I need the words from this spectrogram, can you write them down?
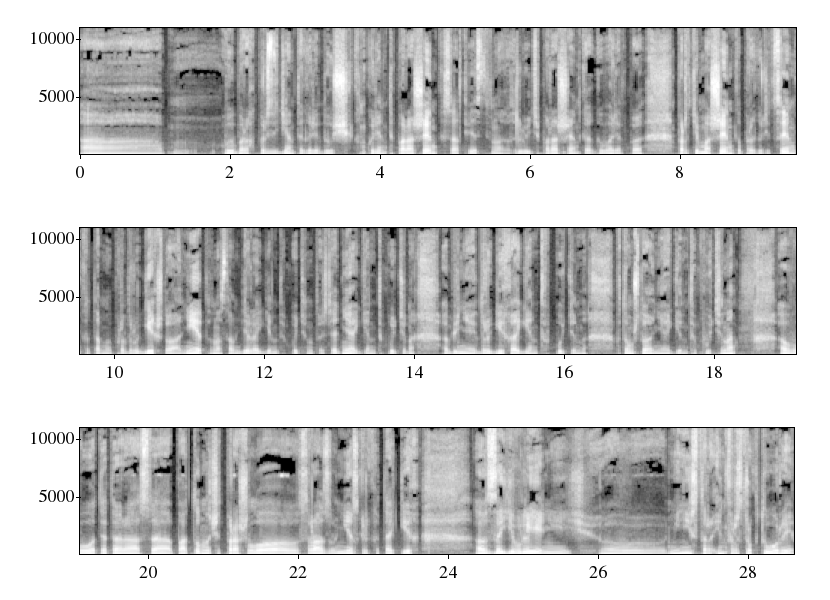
а, выборах президента грядущих, конкуренты Порошенко, соответственно, люди Порошенко говорят про, про Тимошенко, про Гриценко там и про других, что они это на самом деле агенты Путина, то есть одни агенты Путина обвиняют других агентов Путина в том, что они агенты Путина. Вот, это раз. А потом, значит, прошло сразу несколько таких заявлений э, министра инфраструктуры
